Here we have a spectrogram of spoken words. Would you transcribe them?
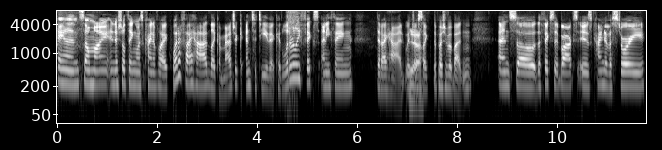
And so my initial thing was kind of like, what if I had like a magic entity that could literally fix anything that I had with Yeah. just like the push of a button? And so the Fix It box is kind of a story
